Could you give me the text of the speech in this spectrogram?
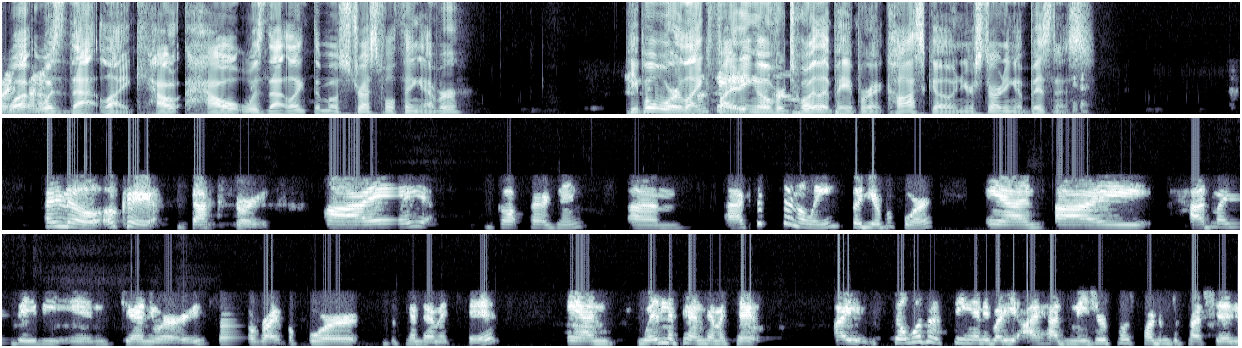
f- what was that like? How how was that like the most stressful thing ever? People were like Okay, fighting over so- toilet paper at Costco, and you're starting a business. I know. Okay, backstory. I got pregnant um, accidentally the year before, and I had my baby in January, so right before the pandemic hit. And when the pandemic hit, I still wasn't seeing anybody. I had major postpartum depression.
